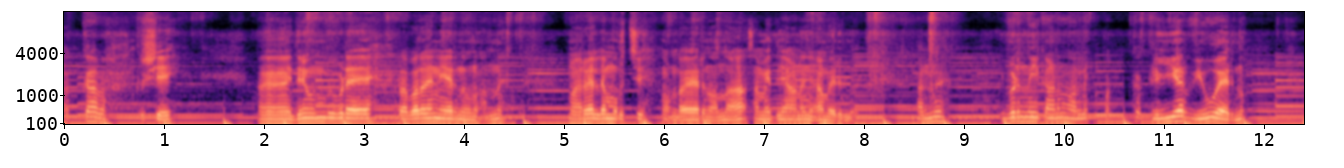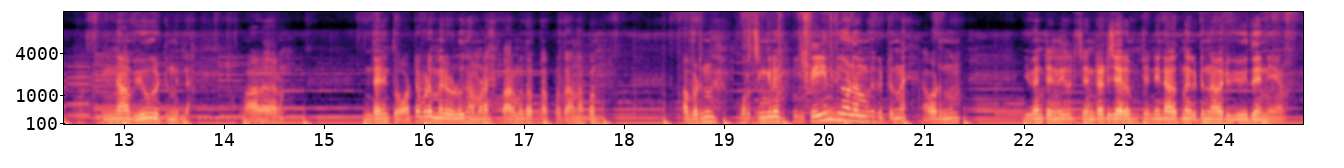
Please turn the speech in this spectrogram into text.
പക്ക കൃഷിയായി. ഇതിനു മുമ്പ് ഇവിടെ റബ്ബർ തന്നെയായിരുന്നു. അന്ന് മരമെല്ലാം മുറിച്ച് ഉണ്ടായിരുന്നു. അന്ന് ആ സമയത്താണ് ഞാൻ വരുന്നത്. അന്ന് ഇവിടുന്ന് ഈ കാണുന്ന നല്ല പക്ക ക്ലിയർ വ്യൂ ആയിരുന്നു. ഇന്ന് ആ വ്യൂ കിട്ടുന്നില്ല. വാഴ കാരണം. എന്തായാലും തോട്ടം ഇവിടെ വരെ ഉള്ളൂ. നമ്മുടെ പറമ്പ് തൊട്ടപ്പുറത്താണ്. അപ്പം അവിടുന്ന് കുറച്ചെങ്കിലും സെയിം വ്യൂ ആണ് നമുക്ക് കിട്ടുന്നത്. അവിടുന്ന് ഇവൻ ടെന്റിൽ ടെന്റ് അടിച്ചാലും ടെന്റിന്റെ അകത്തുനിന്ന് കിട്ടുന്ന ഒരു വ്യൂ തന്നെയാണ്.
